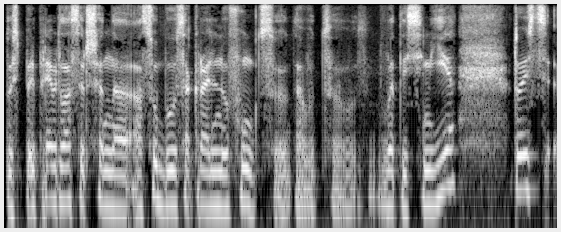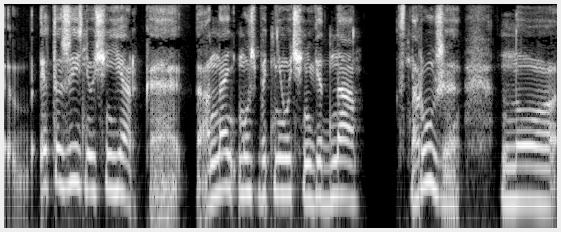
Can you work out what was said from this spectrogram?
то есть приобрела совершенно особую сакральную функцию, да, вот в этой этой семье. То есть э, эта жизнь очень яркая. Она, может быть, не очень видна снаружи, но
